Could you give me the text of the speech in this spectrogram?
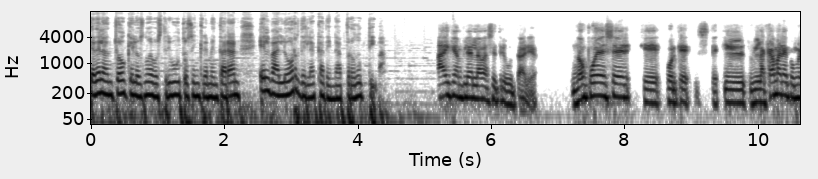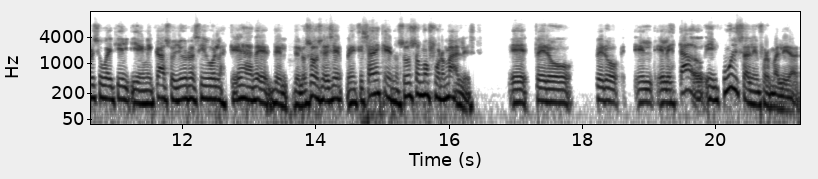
y adelantó que los nuevos tributos incrementarán el valor de la cadena productiva. Hay que ampliar la base tributaria. No puede ser que, porque eh, la Cámara de Comercio de Guayaquil, y en mi caso yo recibo las quejas de, los socios, dicen, es que sabes que nosotros somos formales, eh, pero pero el, el Estado impulsa la informalidad.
